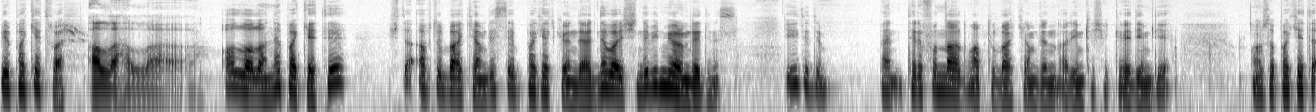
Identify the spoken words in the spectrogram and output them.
bir paket var. Allah Allah. Allah Allah ne paketi? İşte Abdülbaki amca size bir paket gönderdi. Ne var içinde bilmiyorum dediniz. İyi dedim. Ben telefonunu aldım Abdülbaki amcanın arayayım teşekkür edeyim diye. Ondan sonra paketi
